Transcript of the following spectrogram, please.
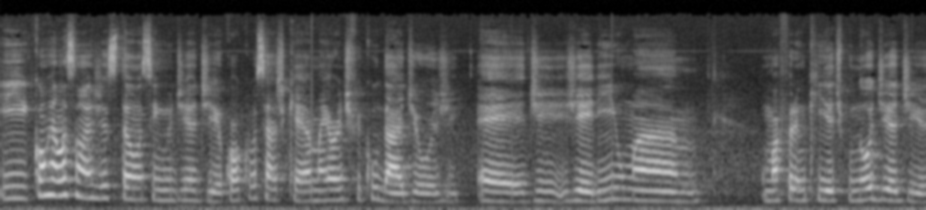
E com relação à gestão, assim, no dia a dia, qual que você acha que é a maior dificuldade hoje é, de gerir uma, uma franquia, tipo, no dia a dia?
